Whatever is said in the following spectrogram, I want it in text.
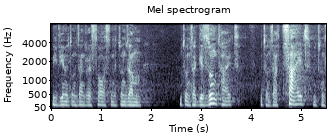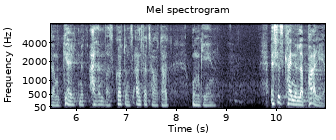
wie wir mit unseren Ressourcen, mit, unserem, mit unserer Gesundheit, mit unserer Zeit, mit unserem Geld, mit allem, was Gott uns anvertraut hat, umgehen. Es ist keine Lappalie.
